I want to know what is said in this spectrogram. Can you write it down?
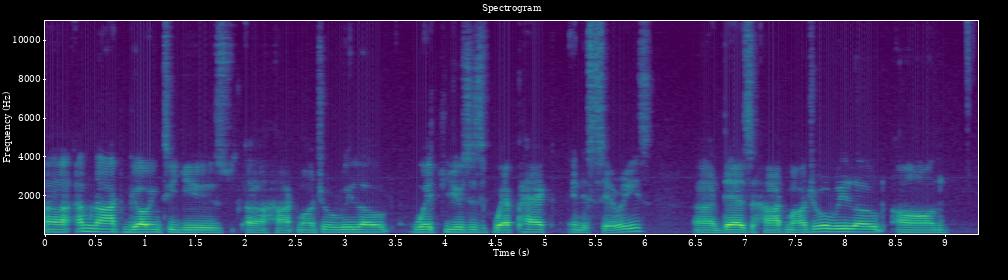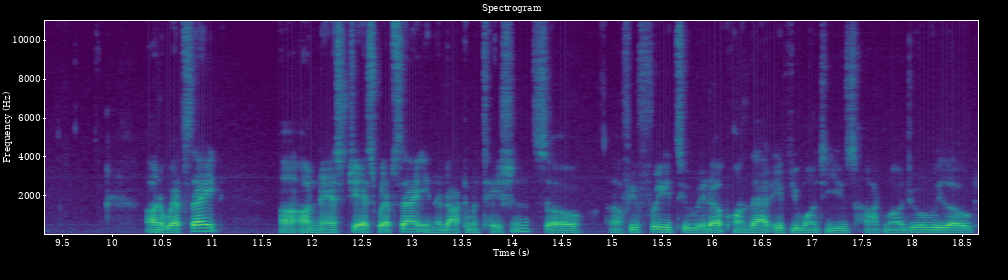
Uh, I'm not going to use uh, Hot Module Reload, which uses Webpack in this series. Uh, there's a Hot Module Reload on on the website uh, on Nest.js website in the documentation. So uh, feel free to read up on that if you want to use hot module reload.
